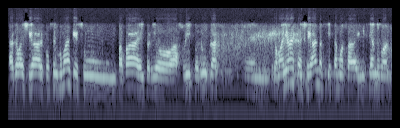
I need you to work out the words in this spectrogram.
acaba de llegar José Guzmán, que es un papá, él perdió a su hijo Lucas en Cromañón, están llegando, así que estamos iniciando con,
